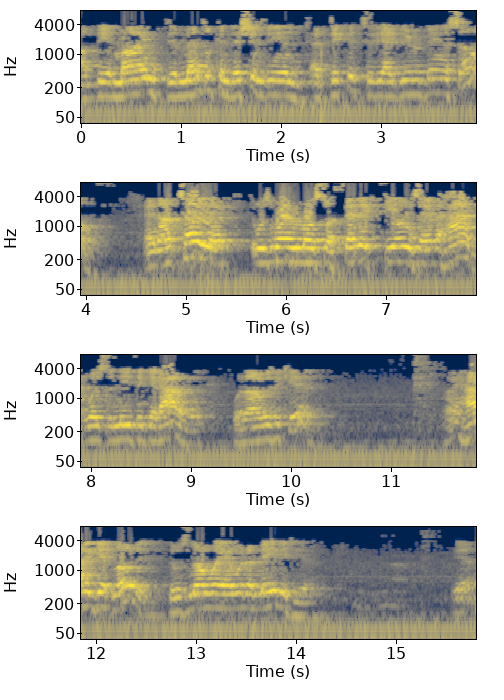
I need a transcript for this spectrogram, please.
of the mind, the mental condition being addicted to the idea of being a self. And I'll tell you, it was one of the most authentic feelings I ever had was the need to get out of it when I was a kid. I had to get loaded. There was no way I would have made it here. Yeah.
